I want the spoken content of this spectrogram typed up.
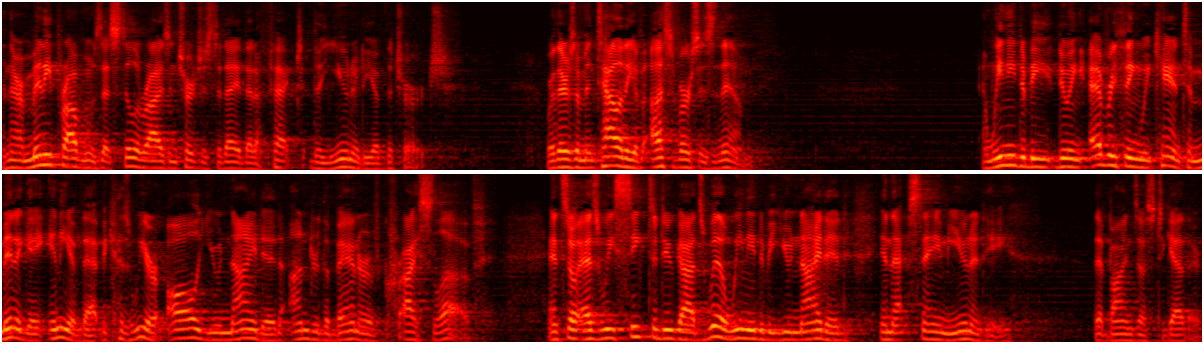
And there are many problems that still arise in churches today that affect the unity of the church, where there's a mentality of us versus them. And we need to be doing everything we can to mitigate any of that because we are all united under the banner of Christ's love. And so, as we seek to do God's will, we need to be united in that same unity that binds us together.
